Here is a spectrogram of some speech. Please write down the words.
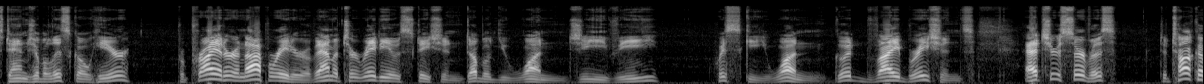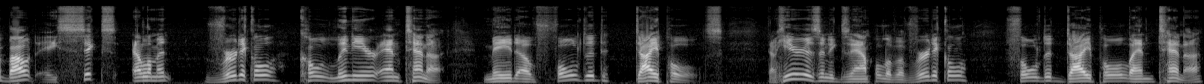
Stan Gibilisco here, proprietor and operator of amateur radio station W1GV, Whiskey 1 Good Vibrations, at your service to talk about a six element vertical collinear antenna made of folded dipoles. Now, here is an example of a vertical folded dipole antenna,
